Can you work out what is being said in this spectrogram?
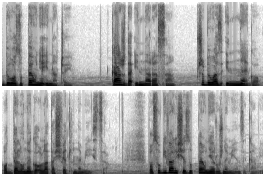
było zupełnie inaczej. Każda inna rasa przybyła z innego, oddalonego o lata świetlne miejsca. Posługiwali się zupełnie różnymi językami.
